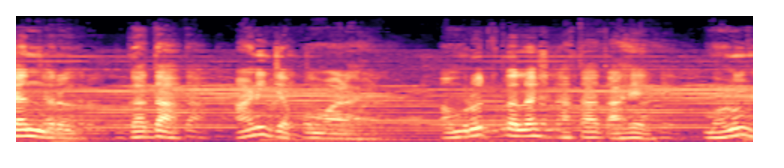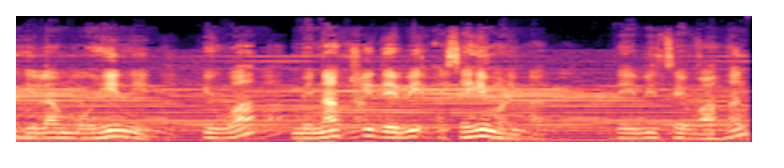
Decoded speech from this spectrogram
चंद्र गदा आणि जपमाळ आहे. अमृत कलश हातात आहे म्हणून हिला मोहिनी किंवा मीनाक्षी देवी असेही म्हणतात. देवीचे वाहन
